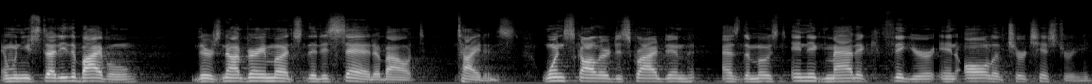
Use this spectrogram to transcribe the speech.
And when you study the Bible, there's not very much that is said about Titus. One scholar described him as the most enigmatic figure in all of church history.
